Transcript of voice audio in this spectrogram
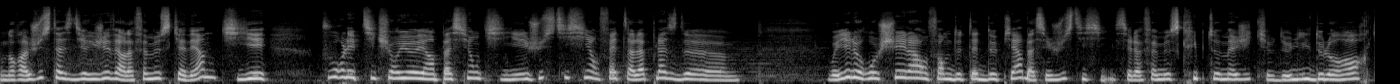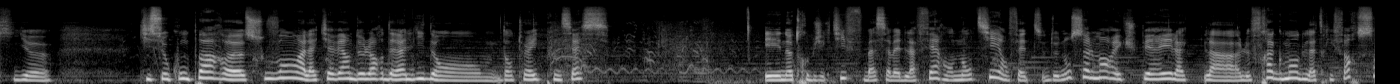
On aura juste à se diriger vers la fameuse caverne qui est, pour les petits curieux et impatients, qui est juste ici en fait à la place de... Vous voyez le rocher là en forme de tête de pierre? Bah c'est juste ici. C'est la fameuse crypte magique de l'île de l'aurore qui, euh, qui se compare euh, souvent à la caverne de Lord Ali dans, dans Twilight Princess. Et notre objectif, bah, ça va être de la faire en entier en fait, de non seulement récupérer le fragment de la Triforce,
